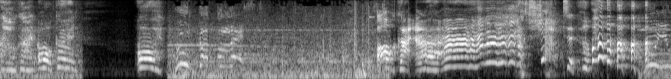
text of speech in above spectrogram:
oh god, oh god. Uh, Who's got the list? oh god. Uh, ah, shit.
